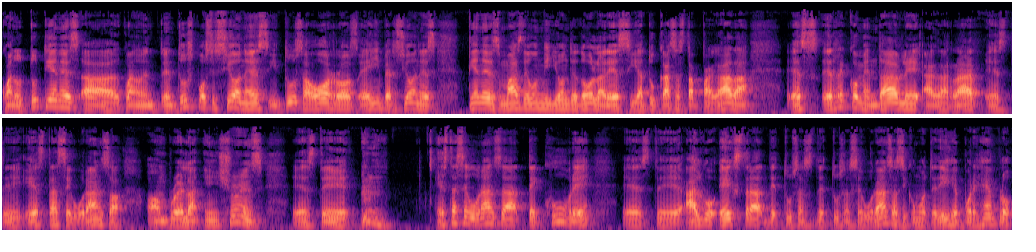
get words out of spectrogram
cuando tú tienes, uh, cuando en, tus posiciones y tus ahorros e inversiones tienes más de un millón de dólares y ya tu casa está pagada, es, es recomendable agarrar este, esta aseguranza Umbrella Insurance. Este, esta aseguranza te cubre este, algo extra de tus, de tus aseguranzas. Y como te dije por ejemplo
